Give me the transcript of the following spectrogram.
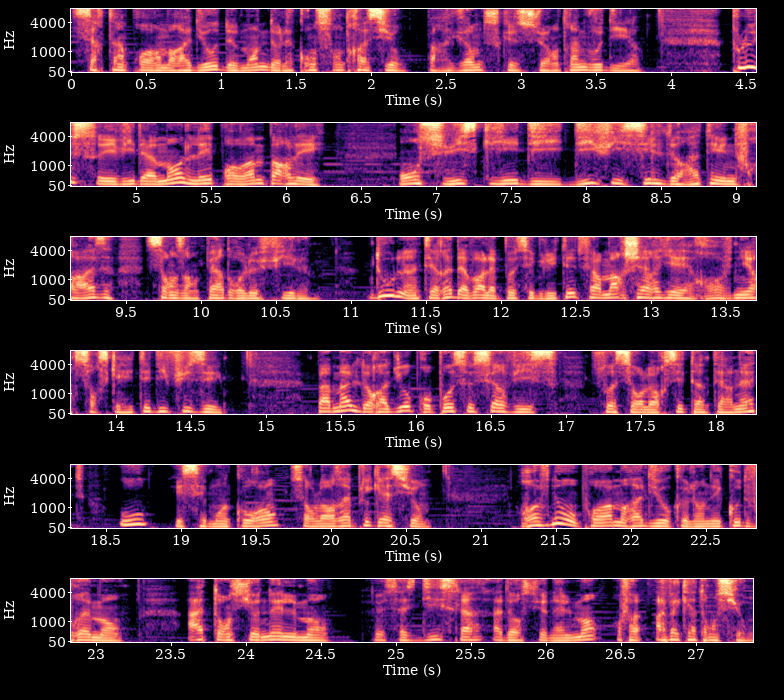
Certains programmes radio demandent de la concentration, par exemple ce que je suis en train de vous dire. Plus évidemment les programmes parlés. On suit ce qui est dit, difficile de rater une phrase sans en perdre le fil. D'où l'intérêt d'avoir la possibilité de faire marche arrière, revenir sur ce qui a été diffusé. Pas mal de radios proposent ce service, soit sur leur site internet ou, et c'est moins courant, sur leurs applications. Revenons au programme radio que l'on écoute vraiment, attentionnellement. Euh, ça se dit cela, attentionnellement, enfin avec attention.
